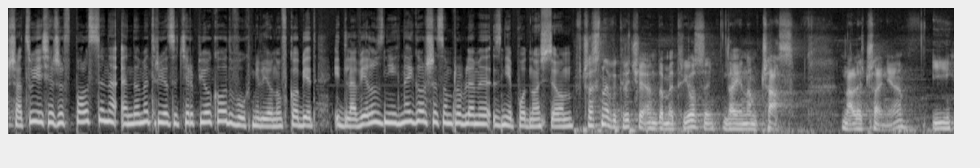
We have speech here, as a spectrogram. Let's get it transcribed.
Szacuje się, że w Polsce na endometriozę cierpi około 2 milionów kobiet i dla wielu z nich najgorsze są problemy z niepłodnością. Wczesne wykrycie endometriozy daje nam czas na leczenie i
